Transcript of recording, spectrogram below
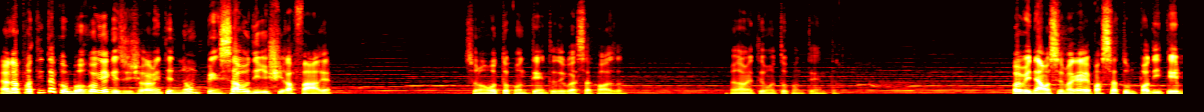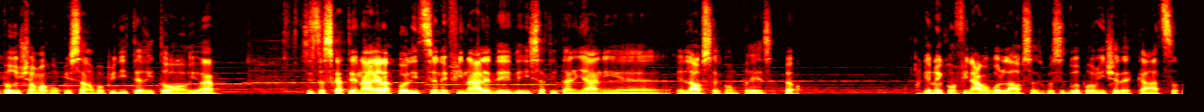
È una partita con Borgogna che sinceramente non pensavo di riuscire a fare. Sono molto contento di questa cosa. Veramente molto contento. Poi vediamo se magari passato un po' di tempo riusciamo a conquistare un po' più di territorio, eh. Senza scatenare la coalizione finale dei, degli stati italiani e, e l'Austria compresa. Però. Perché noi confiniamo con l'Austria, queste due province del cazzo.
